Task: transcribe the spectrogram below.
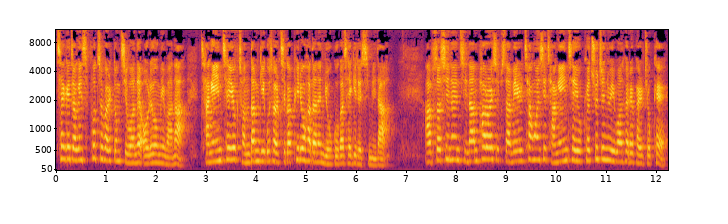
체계적인 스포츠 활동 지원에 어려움이 많아 장애인 체육 전담기구 설치가 필요하다는 요구가 제기됐습니다. 앞서 시는 지난 8월 13일 창원시 장애인체육회 추진위원회를 발족해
